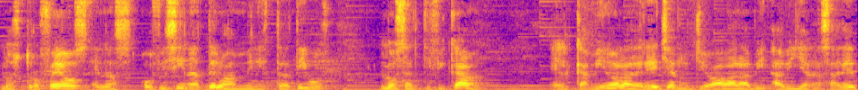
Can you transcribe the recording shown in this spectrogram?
Los trofeos en las oficinas de los administrativos los certificaban. El camino a la derecha nos llevaba a, a Villa Nazaret,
